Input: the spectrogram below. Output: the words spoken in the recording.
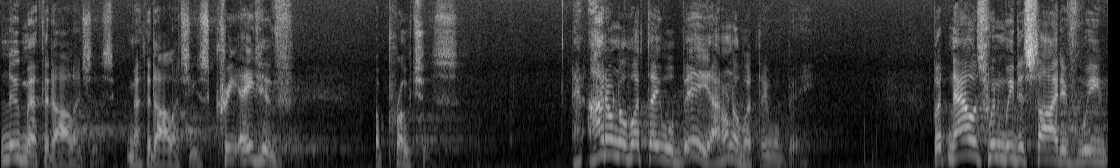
new methodologies, methodologies, creative approaches. And I don't know what they will be. I don't know what they will be. But now is when we decide if we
